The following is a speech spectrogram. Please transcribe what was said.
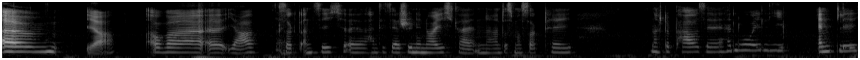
ähm, ja, aber äh, ja, gesagt an sich äh, hat die sehr schöne Neuigkeiten, ne? dass man sagt, hey, nach der Pause, hallo ihr Lieben, endlich.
